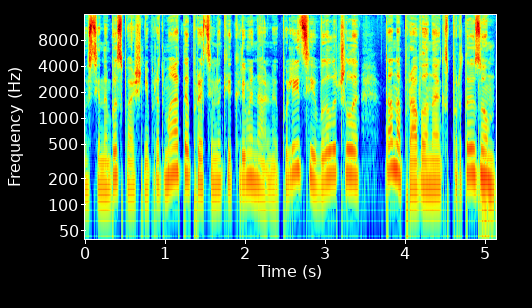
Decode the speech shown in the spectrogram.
Усі небезпечні предмети працівники кримінальної поліції вилучили та направили на експертизу.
